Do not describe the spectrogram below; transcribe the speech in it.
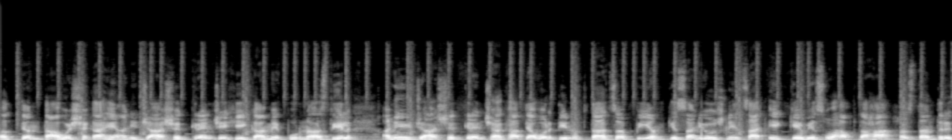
अत्यंत आवश्यक आहे आणि ज्या शेतकऱ्यांची ही कामे पूर्ण असतील आणि ज्या शेतकऱ्यांच्या खात्यावरती नुकताच पी एम किसान योजनेचा एकेवीसवा हप्ता हा हस्तांतरित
